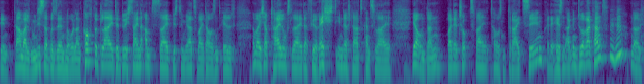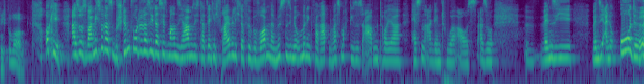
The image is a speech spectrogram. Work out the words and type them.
den damaligen Ministerpräsidenten Roland Koch begleitet durch seine Amtszeit bis zum Jahr 2011. Dann war ich Abteilungsleiter für Recht in der Staatskanzlei. Ja, und dann war der Job 2013 bei der Hessenagentur vakant Mhm. und da habe ich mich beworben. Okay, also es war nicht so, dass bestimmt wurde, dass Sie das jetzt machen. Sie haben sich tatsächlich freiwillig dafür beworben. Dann müssen Sie mir unbedingt verraten, was macht dieses Abenteuer Hessen-Agentur aus? Also wenn Sie, wenn Sie eine Ode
